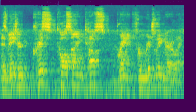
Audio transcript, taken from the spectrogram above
is Major Chris Callsign Cuffs Brandt from Ridgely, Maryland.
